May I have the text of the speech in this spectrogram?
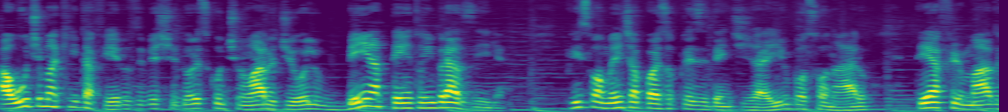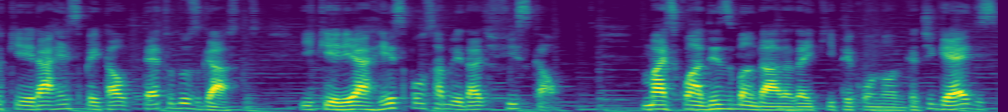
A última quinta-feira, os investidores continuaram de olho bem atento em Brasília, principalmente após o presidente Jair Bolsonaro ter afirmado que irá respeitar o teto dos gastos e querer a responsabilidade fiscal. Mas com a desbandada da equipe econômica de Guedes,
